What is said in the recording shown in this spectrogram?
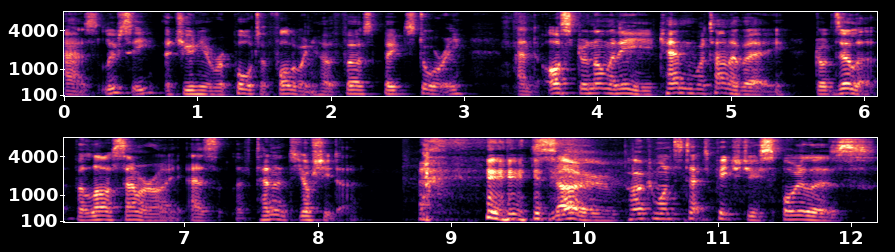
as Lucy, a junior reporter following her first big story, and Oscar nominee Ken Watanabe, Godzilla, The Last Samurai, as Lieutenant Yoshida. so, Pokemon Detective Pikachu spoilers.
